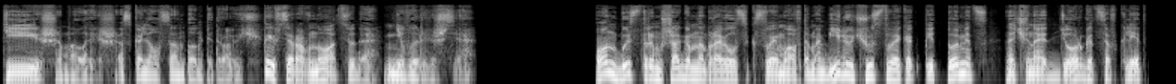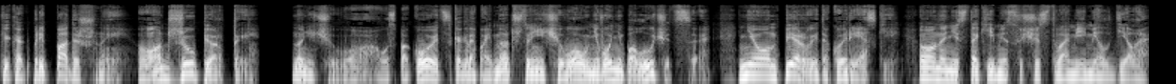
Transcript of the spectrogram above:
«Тише, малыш», — оскалился Антон Петрович, — «ты все равно отсюда не вырвешься». Он быстрым шагом направился к своему автомобилю, чувствуя, как питомец начинает дергаться в клетке, как припадочный. Вот же упертый. Но ничего, успокоится, когда поймет, что ничего у него не получится. Не он первый такой резкий. Он и не с такими существами имел дело.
